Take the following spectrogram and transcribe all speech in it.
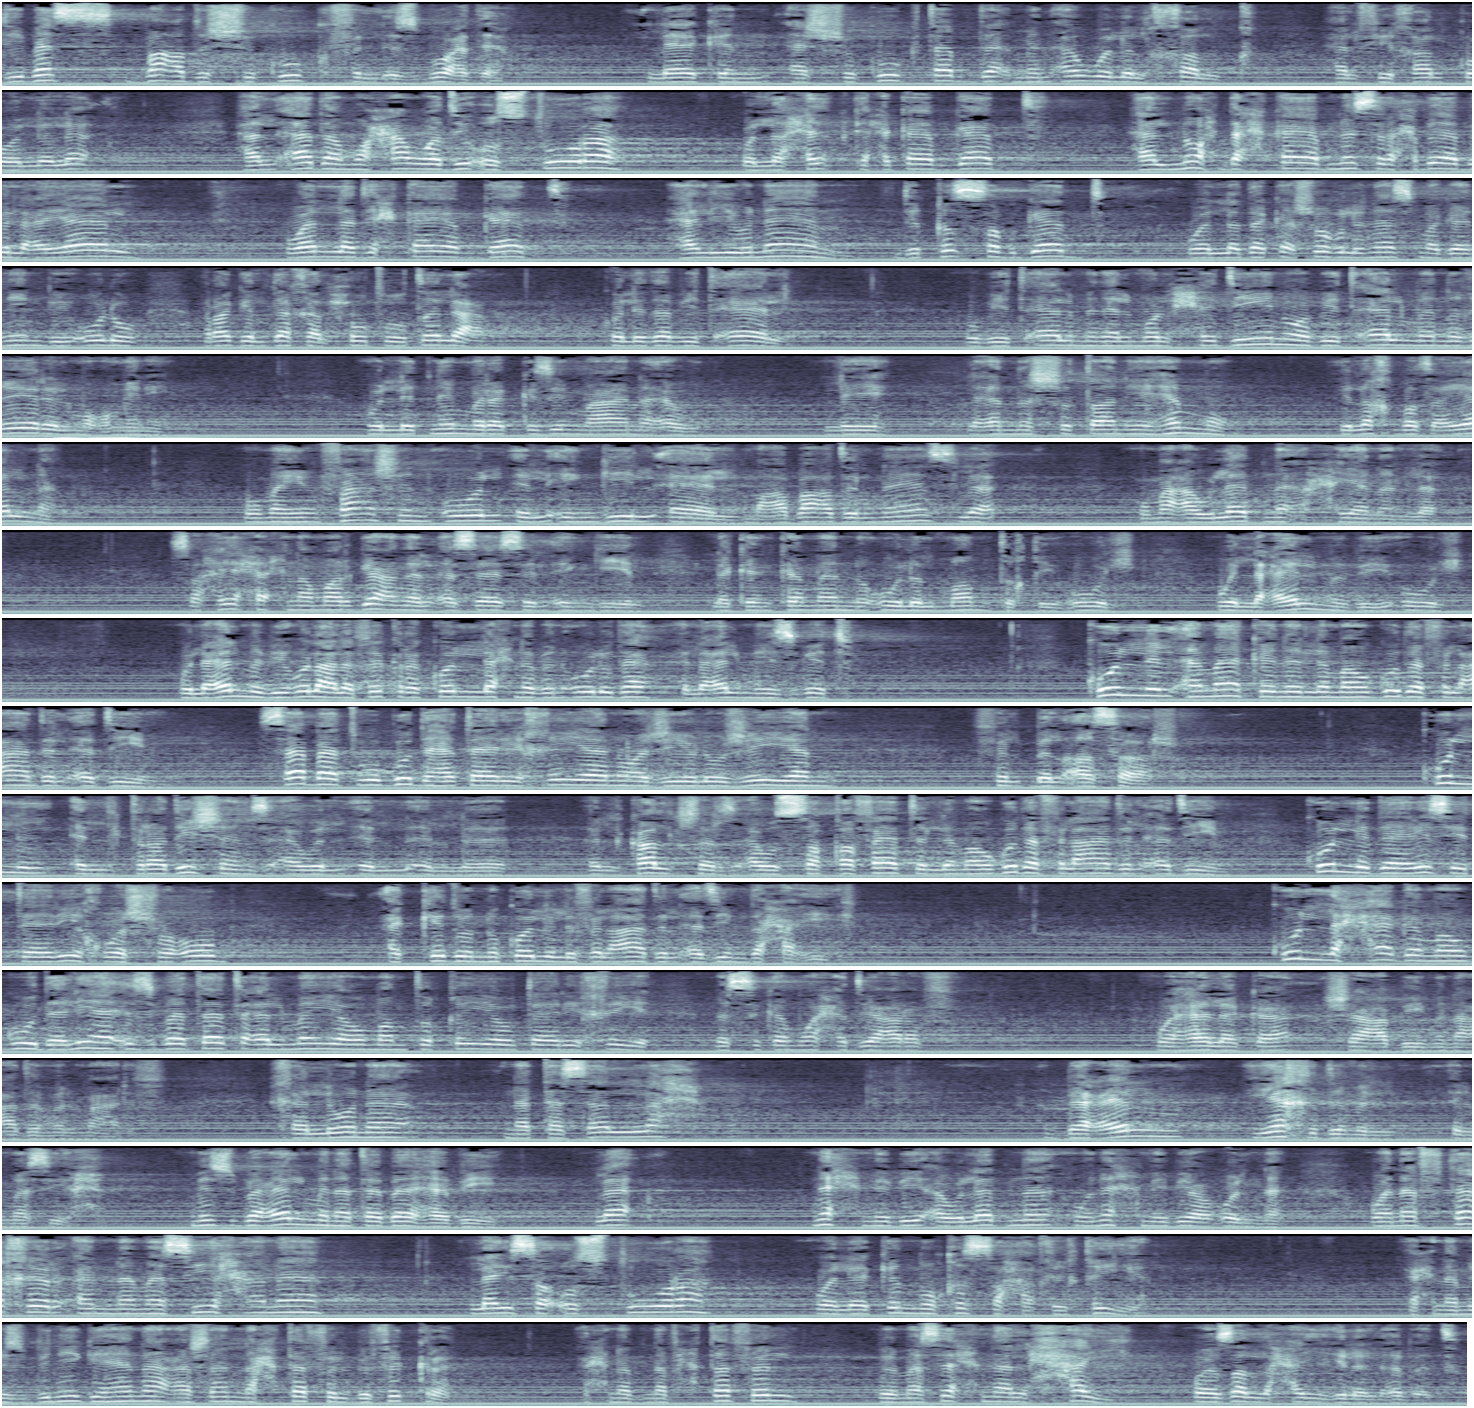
دي بس بعض الشكوك في الأسبوع ده. لكن الشكوك تبدأ من أول الخلق. هل في خلق ولا لا؟ هل آدم وحواء دي أسطورة ولا حكاية بجد؟ هل نوح ده حكاية بنسرح بيها بالعيال ولا دي حكاية بجد؟ هل يونان دي قصة بجد ولا ده كشغل ناس مجانين بيقولوا راجل دخل حوت وطلع؟ كل ده بيتقال. وبيتقال من الملحدين وبيتقال من غير المؤمنين. والاتنين مركزين معانا قوي. ليه؟ لأن الشيطان يهمه يلخبط عيالنا. وما ينفعش نقول الإنجيل قال مع بعض الناس لا ومع أولادنا أحيانا لا. صحيح إحنا مرجعنا الاساسي الإنجيل لكن كمان نقول المنطق يقول والعلم بيقول. والعلم بيقول على فكرة كل اللي إحنا بنقوله ده العلم يثبته. كل الأماكن اللي موجودة في العهد القديم ثبت وجودها تاريخيا وجيولوجيا في بالآثار. كل ال traditions أو ال cultures أو الثقافات اللي موجودة في العهد القديم كل دارسي التاريخ والشعوب أكدوا أن كل اللي في العهد القديم ده حقيقي. كل حاجة موجودة ليها إثباتات علمية ومنطقية وتاريخية بس كم واحد يعرف؟ وهلك شعبي من عدم المعرفة. خلونا نتسلح بعلم يخدم المسيح. مش بعلم نتباهى به لا نحمي بيه أولادنا ونحمي بيه عقولنا. ونفتخر أن مسيحنا ليس أسطورة ولكنه قصة حقيقية. إحنا مش بنيجي هنا عشان نحتفل بفكرة. إحنا بنحتفل بمسيحنا الحي. ويظل حي إلى الأبد.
